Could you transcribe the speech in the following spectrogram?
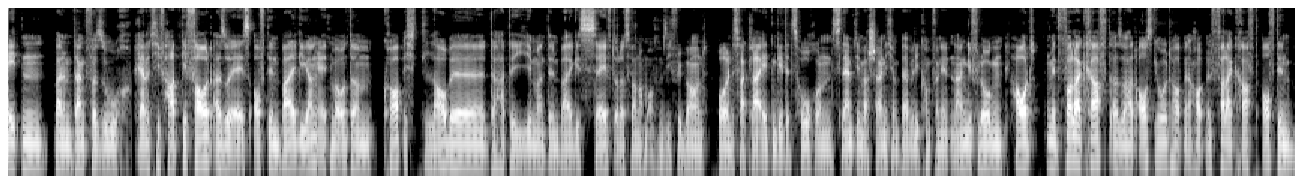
Aiton bei einem Dankversuch relativ hart gefault, also er ist auf den Ball gegangen, Aiton war unterm Korb, ich glaube, da hatte jemand den Ball gesaved oder es war noch ein Offensivrebound und es war klar, Aiton geht jetzt hoch und slammt ihn wahrscheinlich und Beverly kommt von hinten angeflogen, haut mit voller Kraft, also hat ausgeholt, haut mit, haut mit voller Kraft auf den Ball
